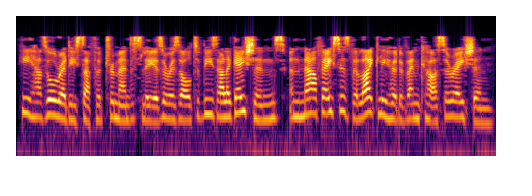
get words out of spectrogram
He has already suffered tremendously as a result of these allegations, and now faces the likelihood of incarceration.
